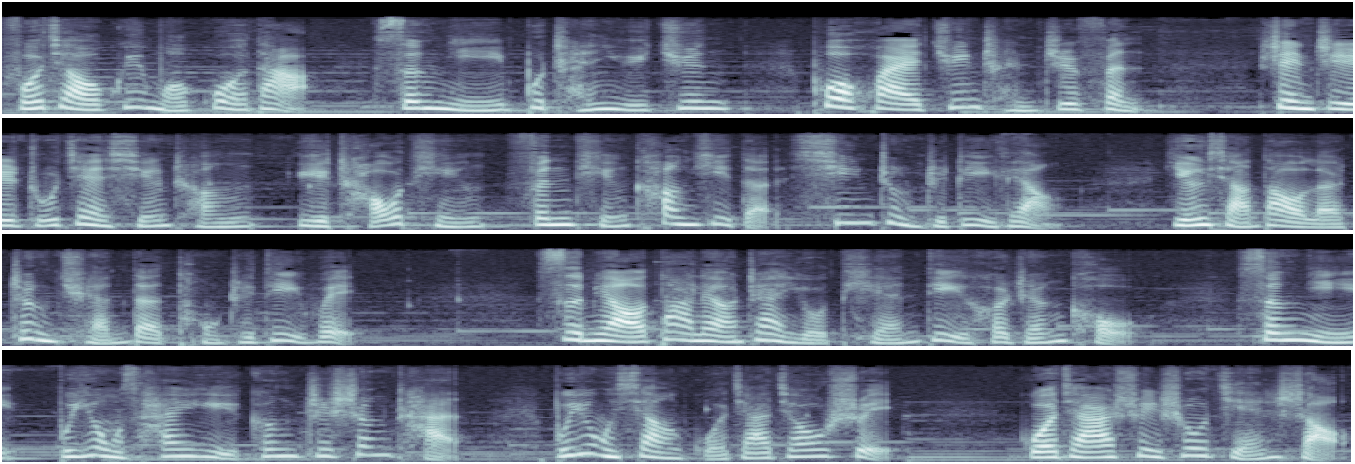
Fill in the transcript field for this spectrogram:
佛教规模过大，僧尼不臣于君，破坏君臣之分，甚至逐渐形成与朝廷分庭抗议的新政治力量，影响到了政权的统治地位。寺庙大量占有田地和人口，僧尼不用参与耕织生产，不用向国家交税。国家税收减少，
